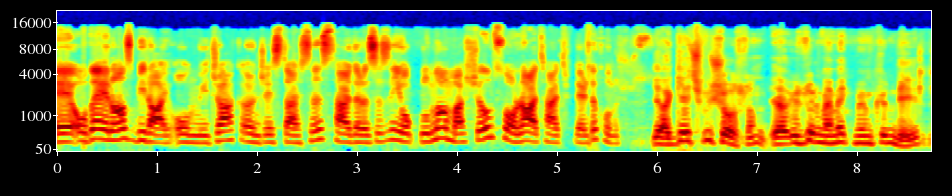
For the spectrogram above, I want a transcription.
E, o da en az bir ay olmayacak. Önce isterseniz Serdar Aziz'in yokluğundan başlayalım sonra alternatifleri de konuşuruz. Ya geçmiş olsun. Ya üzülmemek mümkün değil.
